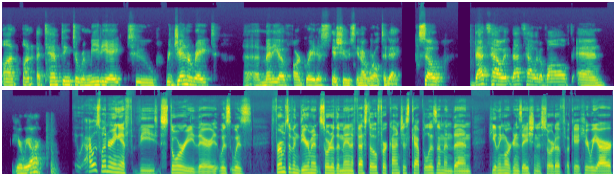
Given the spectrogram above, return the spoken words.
on on attempting to remediate to regenerate uh, uh, many of our greatest issues in our world today. So that's how it that's how it evolved and here we are. I was wondering if the story there was was firms of endearment sort of the manifesto for conscious capitalism and then healing organization is sort of okay here we are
